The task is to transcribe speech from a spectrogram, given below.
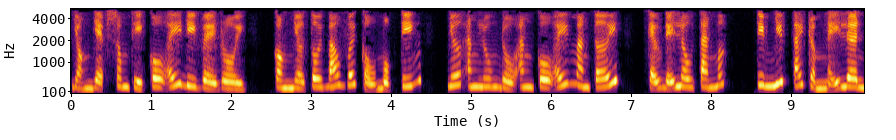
dọn dẹp xong thì cô ấy đi về rồi, còn nhờ tôi báo với cậu một tiếng, nhớ ăn luôn đồ ăn cô ấy mang tới, kẻo để lâu tan mất, tim nhiếp tái trầm nảy lên,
